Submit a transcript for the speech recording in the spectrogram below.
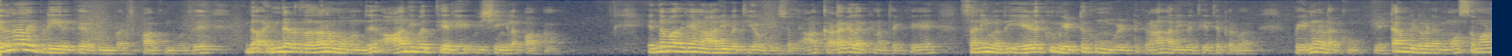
எதனால் இப்படி இருக்குது அப்படின்னு பார்த்து பார்க்கும்போது இந்த இந்த இடத்துல தான் நம்ம வந்து ஆதிபத்திய விஷயங்களை பார்க்கணும். எந்த மாதிரியான ஆதிபத்தியம் அப்படின்னு சொன்னால் கடக லக்னத்துக்கு சனி வந்து ஏழுக்கும் எட்டுக்கும் வீட்டுக்கான ஆதிபத்தியத்தை பெறுவார். இப்போ என்ன நடக்கும்? எட்டாம் வீடோட மோசமான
